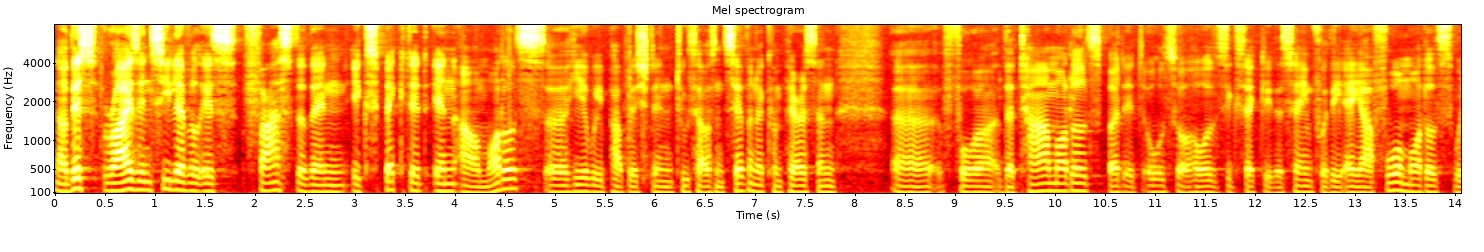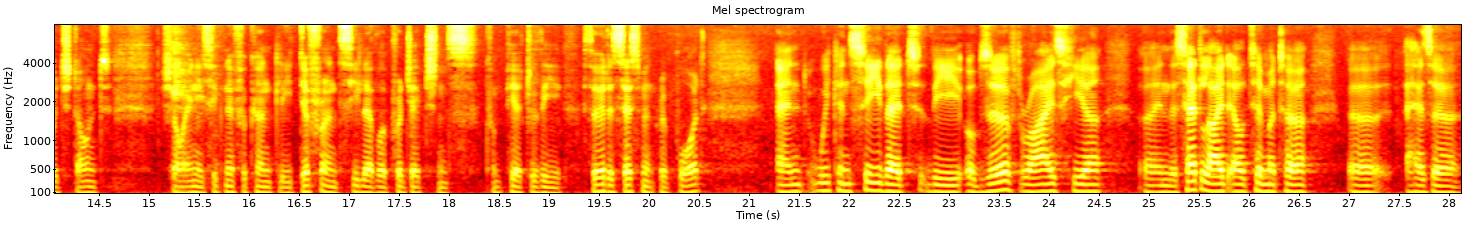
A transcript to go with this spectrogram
Now, this rise in sea level is faster than expected in our models. Uh, here we published in 2007 a comparison uh, for the TAR models, but it also holds exactly the same for the AR4 models, which don't show any significantly different sea level projections compared to the third assessment report. And we can see that the observed rise here uh, in the satellite altimeter Uh, has a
